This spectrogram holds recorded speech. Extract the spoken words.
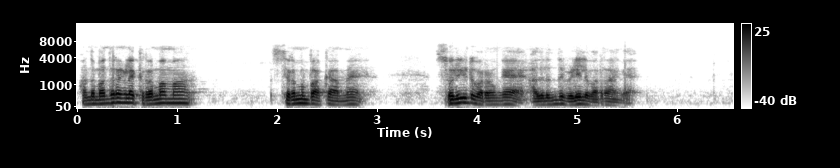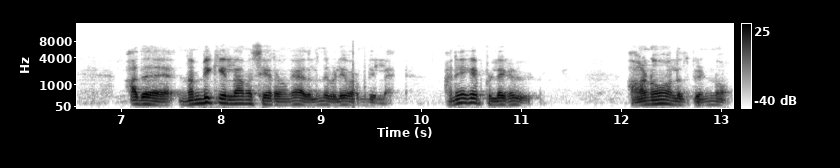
அந்த மந்திரங்களை கிரமமாக சிரமம் பார்க்காம சொல்லிட்டு வர்றவங்க அதுலேருந்து வெளியில் வெளியில வர்றாங்க. அதை நம்பிக்கை இல்லாமல் செய்யறவங்க அதுலேருந்து வெளியே வர முடியல. அநேக பிள்ளைகள் ஆணோ அல்லது பெண்ணோ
